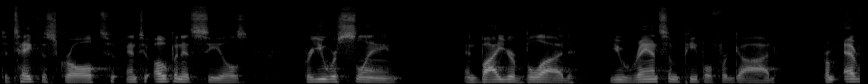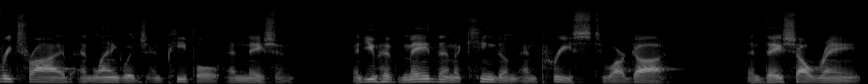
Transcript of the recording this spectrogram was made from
to take the scroll to, and to open its seals, for you were slain, and by your blood you ransomed people for God from every tribe and language and people and nation. And you have made them a kingdom and priests to our God, and they shall reign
